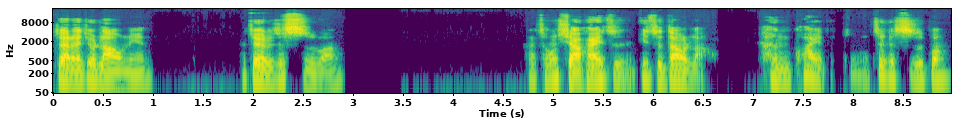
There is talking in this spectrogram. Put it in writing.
再来就老年，再来是死亡。啊，从小孩子一直到老，很快的这个时光。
